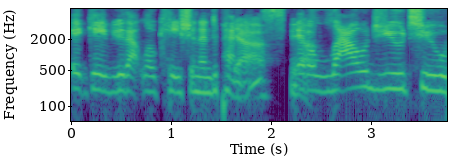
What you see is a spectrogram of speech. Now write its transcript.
it gave you that location independence. Yeah, yeah. It allowed you to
